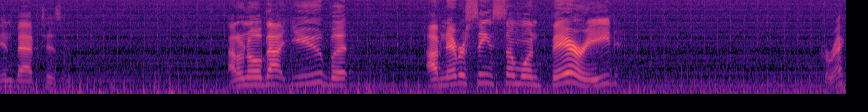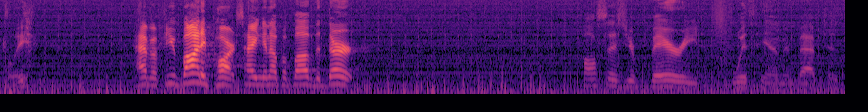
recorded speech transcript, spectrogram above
in baptism. I don't know about you, but I've never seen someone buried correctly have a few body parts hanging up above the dirt. Paul says you're buried with him in baptism.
